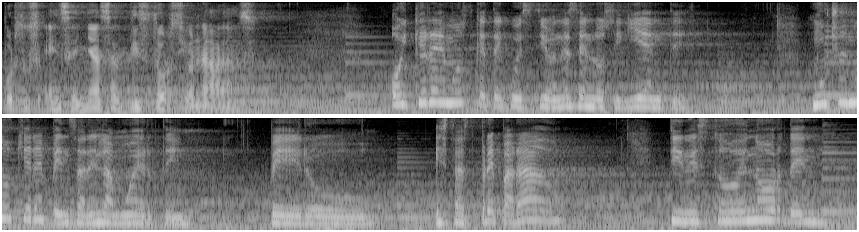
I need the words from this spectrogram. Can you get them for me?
por sus enseñanzas distorsionadas. Hoy queremos que te cuestiones en lo siguiente. Muchos no quieren pensar en la muerte, pero ¿estás preparado? ¿Tienes todo en orden?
